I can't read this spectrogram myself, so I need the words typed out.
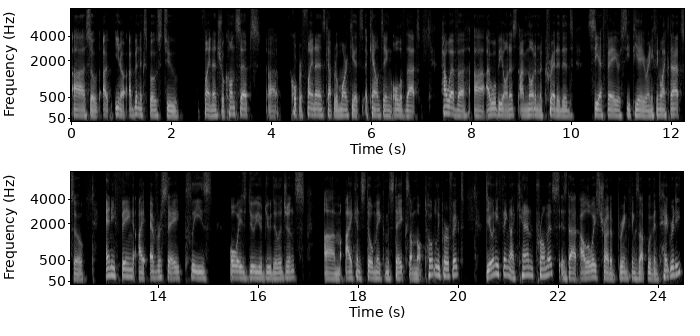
Uh, so I, you know, I've been exposed to financial concepts, uh, corporate finance, capital markets, accounting, all of that. However, uh, I will be honest, I'm not an accredited CFA or CPA or anything like that. So anything I ever say, please always do your due diligence. Um, I can still make mistakes. I'm not totally perfect. The only thing I can promise is that I'll always try to bring things up with integrity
